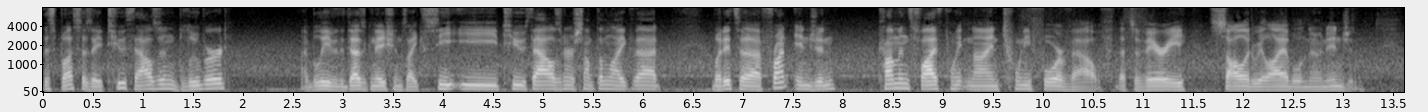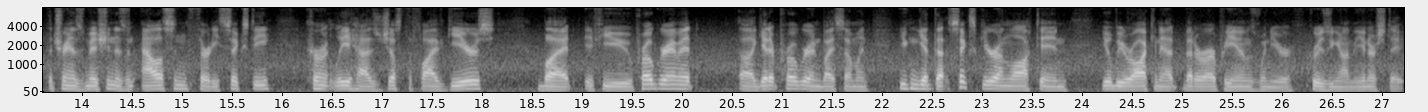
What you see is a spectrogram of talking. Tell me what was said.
This bus is a 2000 Bluebird. I believe the designation is like CE 2000 or something like that. But it's a front engine, Cummins 5.9 24 valve. That's a very solid, reliable, known engine. The transmission is an Allison 3060. Currently has just the five gears, but if you program it, uh, get it programmed by someone, you can get that six gear unlocked in. You'll be rocking at better RPMs when you're cruising on the interstate.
